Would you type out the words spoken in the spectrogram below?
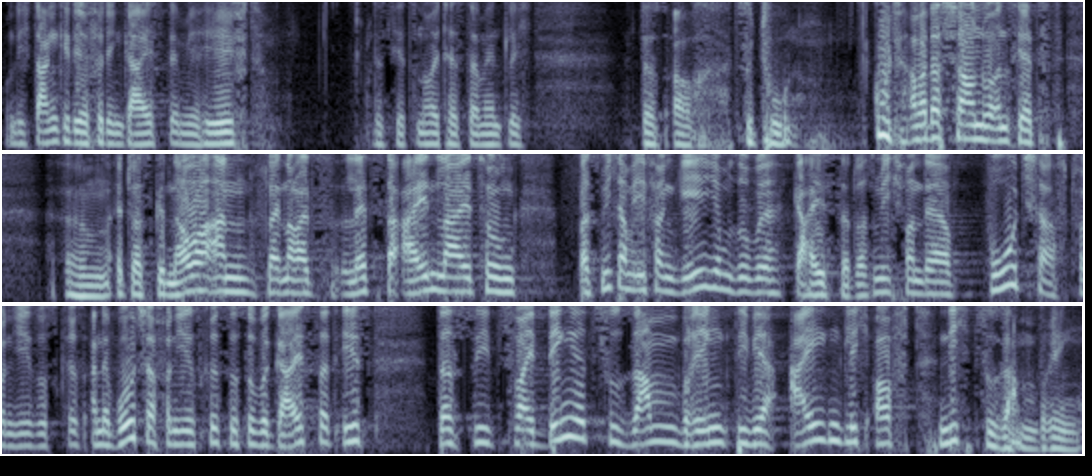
Und ich danke dir für den Geist, der mir hilft, das jetzt neutestamentlich, das auch zu tun. Gut, aber das schauen wir uns jetzt ähm, etwas genauer an. Vielleicht noch als letzte Einleitung, was mich am Evangelium so begeistert, was mich von der Botschaft von Jesus Christus, an der Botschaft von Jesus Christus so begeistert ist, dass sie zwei Dinge zusammenbringt, die wir eigentlich oft nicht zusammenbringen.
